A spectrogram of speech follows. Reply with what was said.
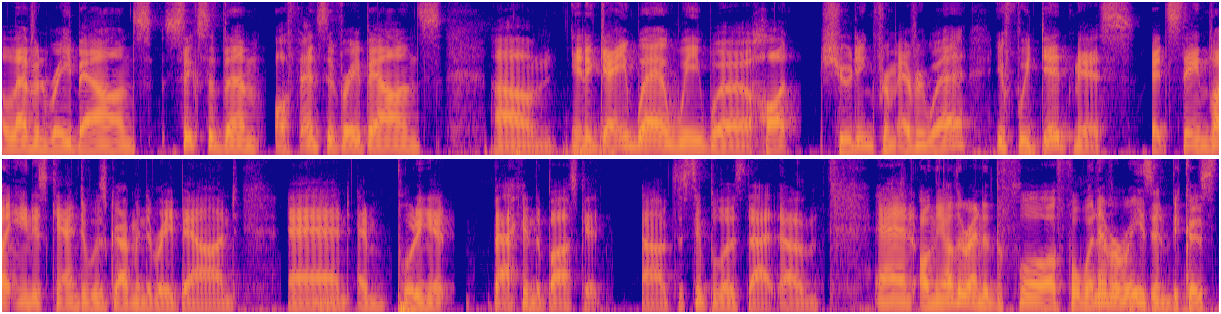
11 rebounds, six of them offensive rebounds. Um, in a game where we were hot shooting from everywhere, if we did miss, it seemed like Enes Kanter was grabbing the rebound and and putting it back in the basket. Uh, it's as simple as that. Um, and on the other end of the floor, for whatever reason, because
